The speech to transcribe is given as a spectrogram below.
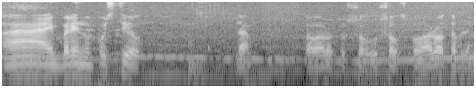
Ай, блин, упустил. Да, поворот ушел, ушел с поворота, блин.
